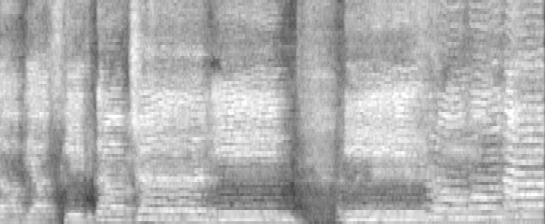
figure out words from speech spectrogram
do wioski wkroczyli i z Rumunami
